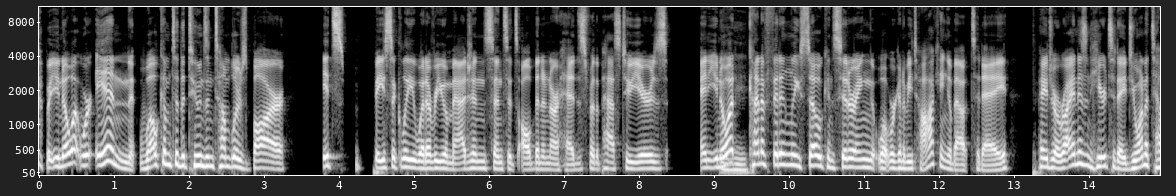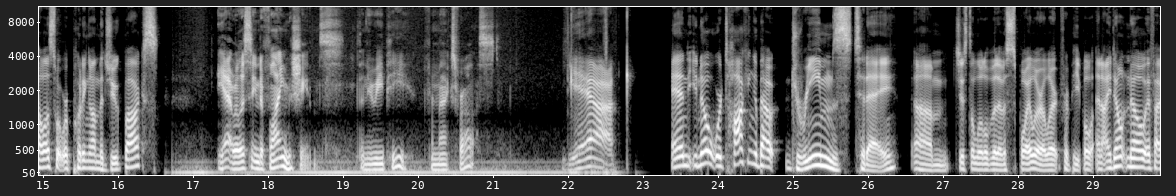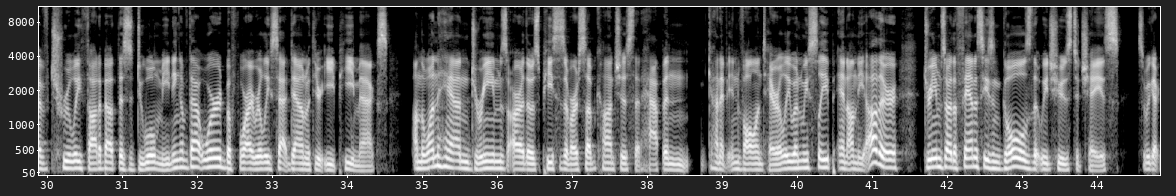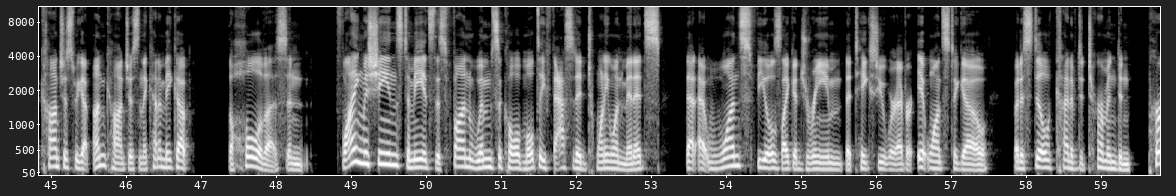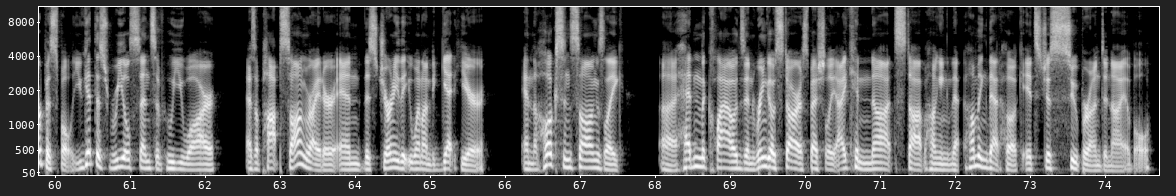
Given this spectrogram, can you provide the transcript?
But you know what? We're in. Welcome to the Tunes and Tumblers bar. It's basically whatever you imagine since it's all been in our heads for the past two years. And you know what? Mhm. Kind of fittingly so, considering what we're going to be talking about today. Pedro, Ryan isn't here today. Do you want to tell us what we're putting on the jukebox? Yeah, we're listening to Flying Machines, the new EP from Max Frost. Yeah. And you know, we're talking about dreams today. Um, just a little bit of a spoiler alert for people. And I don't know if I've truly thought about this dual meaning of that word before I really sat down with your EP, Max. On the one hand, dreams are those pieces of our subconscious that happen kind of involuntarily when we sleep. And on the other, dreams are the fantasies and goals that we choose to chase. So we got conscious, we got unconscious, and they kind of make up the whole of us. And Flying Machines, to me, it's this fun, whimsical, multifaceted 21 minutes that at once feels like a dream that takes you wherever it wants to go, but is still kind of determined and purposeful. You get this real sense of who you are as a pop songwriter and this journey that you went on to get here. And the hooks and songs like uh, Head in the Clouds and Ringo Starr, especially, I cannot stop humming that, humming that hook. It's just super undeniable.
